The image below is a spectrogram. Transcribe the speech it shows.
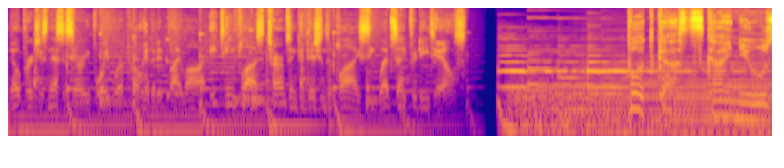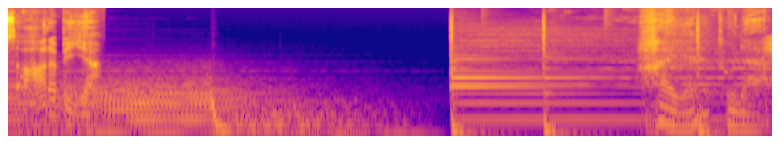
No purchase necessary. Void where prohibited by law. 18 plus terms and conditions apply. See website for details. بودكاست سكاي نيوز عربية حياتنا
